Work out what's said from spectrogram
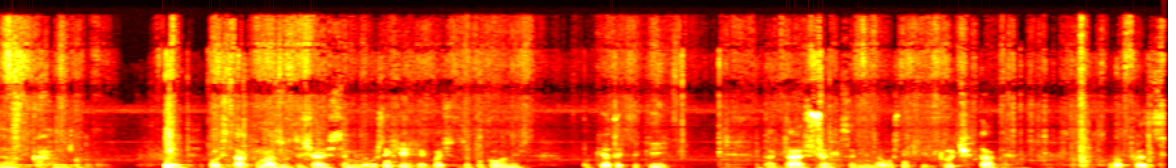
Так. Ось так у нас зустрічаються самі наушники. Як бачите, запакований пакетик такий. Так, далі самі наушники йдуть. Так, коробка з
